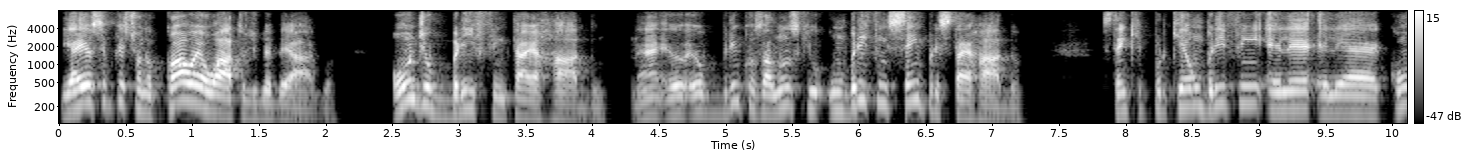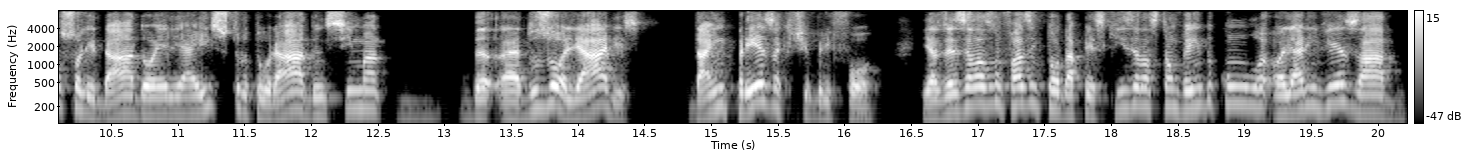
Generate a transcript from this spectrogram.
E aí eu sempre questiono: qual é o ato de beber água? Onde o briefing está errado? Né? Eu, eu brinco com os alunos que um briefing sempre está errado. Você tem que, porque um briefing ele é, ele é consolidado, ele é estruturado em cima é, dos olhares da empresa que te brifou. E às vezes elas não fazem toda a pesquisa, elas estão vendo com um olhar enviesado,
